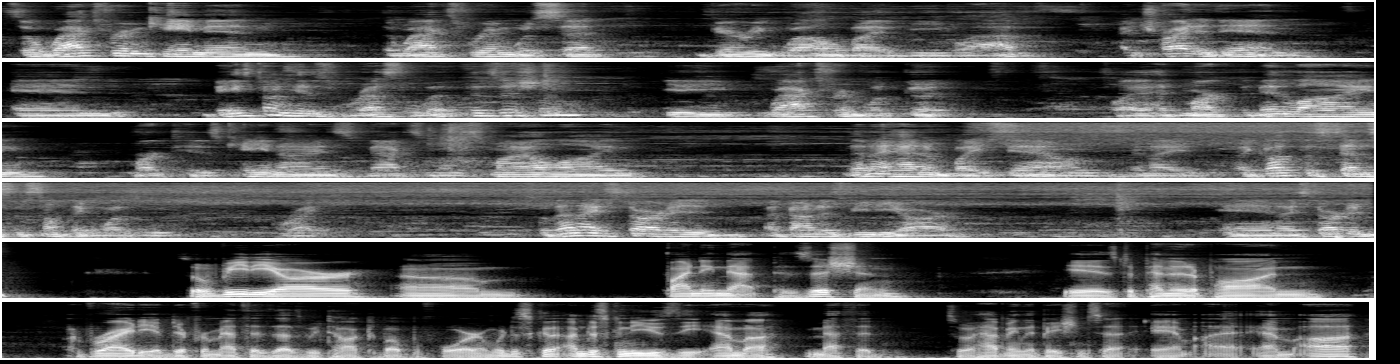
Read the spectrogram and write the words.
So wax rim came in, the wax rim was set very well by the lab. I tried it in, and based on his rest lip position, the wax rim looked good. So I had marked the midline, marked his canines, maximum smile line. Then I had him bite down, and I, I got the sense that something wasn't right. So then I started, I found his VDR and I started. So VDR, um, finding that position is dependent upon a variety of different methods as we talked about before. And we're just gonna, I'm just gonna use the EMMA method. So having the patient say EMMA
